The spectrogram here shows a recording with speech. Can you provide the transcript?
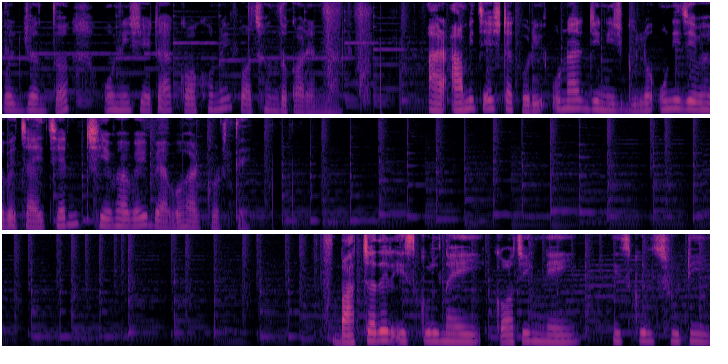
পর্যন্ত উনি সেটা কখনোই পছন্দ করেন না। আর আমি চেষ্টা করি ওনার জিনিসগুলো উনি যেভাবে চাইছেন সেভাবেই ব্যবহার করতে। বাচ্চাদের স্কুল নেই, কোচিং নেই, স্কুল ছুটি।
